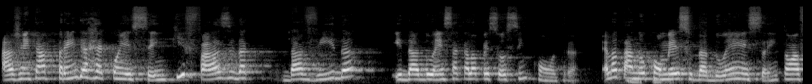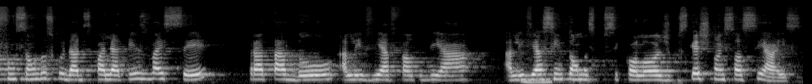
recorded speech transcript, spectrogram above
a gente aprende a reconhecer em que fase da, da vida e da doença aquela pessoa se encontra. Ela está no começo da doença, então a função dos cuidados paliativos vai ser tratar dor, aliviar a falta de ar, aliviar uhum. sintomas psicológicos, questões sociais.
